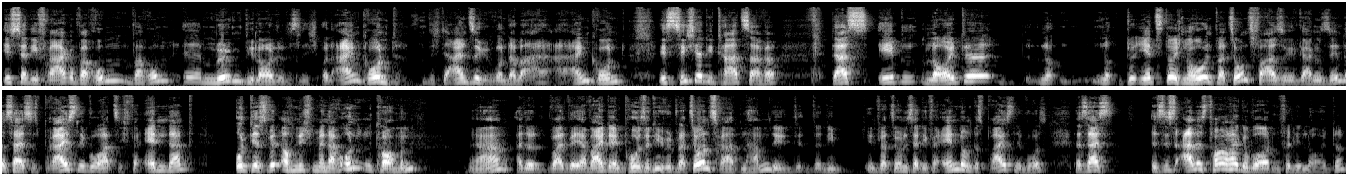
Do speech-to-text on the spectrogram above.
ist ja die Frage, warum, warum äh, mögen die Leute das nicht? Und ein Grund, nicht der einzige Grund, aber ein Grund ist sicher die Tatsache, dass eben Leute jetzt durch eine hohe Inflationsphase gegangen sind. Das heißt, das Preisniveau hat sich verändert und das wird auch nicht mehr nach unten kommen. Ja, also weil wir ja weiterhin positive Inflationsraten haben. Die, die Inflation ist ja die Veränderung des Preisniveaus. Das heißt, es ist alles teurer geworden für die Leute.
